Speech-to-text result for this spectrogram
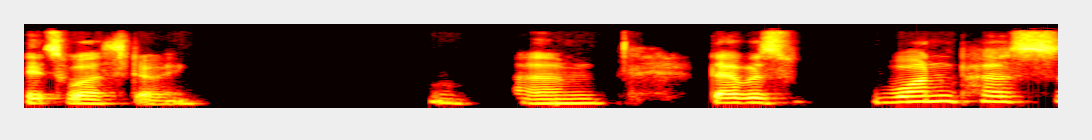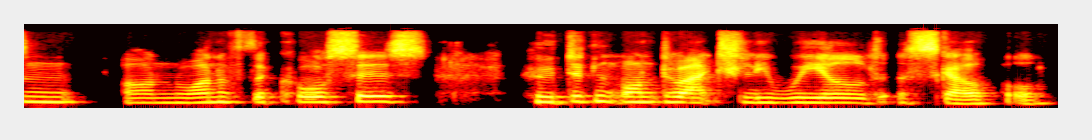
it's worth doing mm. um, there was one person on one of the courses who didn't want to actually wield a scalpel,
